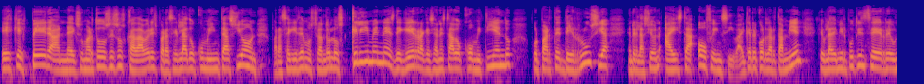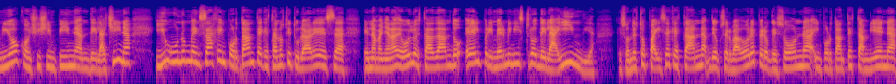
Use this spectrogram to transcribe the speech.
es que esperan exhumar todos esos cadáveres para hacer la documentación, para seguir demostrando los crímenes de guerra que se han estado cometiendo por parte de Rusia en relación a esta ofensiva. Hay que recordar también que Vladimir Putin se reunió con Xi Jinping eh, de la China y un mensaje importante que está en los titulares eh, en la mañana de hoy lo está dando el primer ministro de la India, que son de estos países que están de observadores, pero que son ah, importantes también ah,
